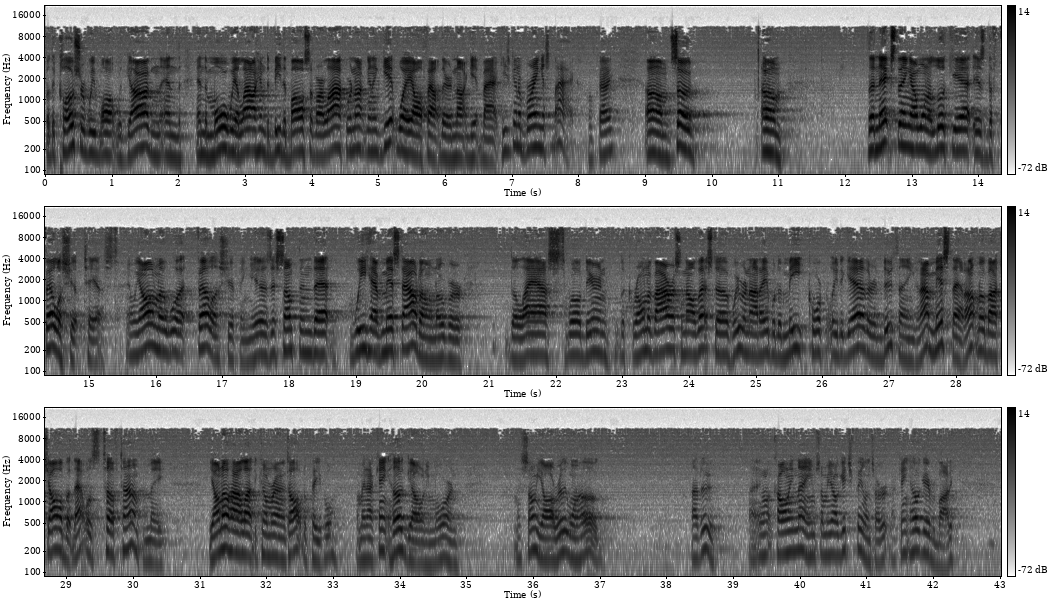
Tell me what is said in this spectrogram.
But the closer we walk with God and, and, and the more we allow Him to be the boss of our life, we're not going to get way off out there and not get back. He's going to bring us back, okay? Um, so, um, the next thing I want to look at is the fellowship test. And we all know what fellowshipping is. It's something that we have missed out on over the last, well, during the coronavirus and all that stuff. We were not able to meet corporately together and do things. And I missed that. I don't know about y'all, but that was a tough time for me. Y'all know how I like to come around and talk to people. I mean, I can't hug y'all anymore. And some of y'all really want to hug. I do. I don't call any names. Some of y'all get your feelings hurt. I can't hug everybody.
